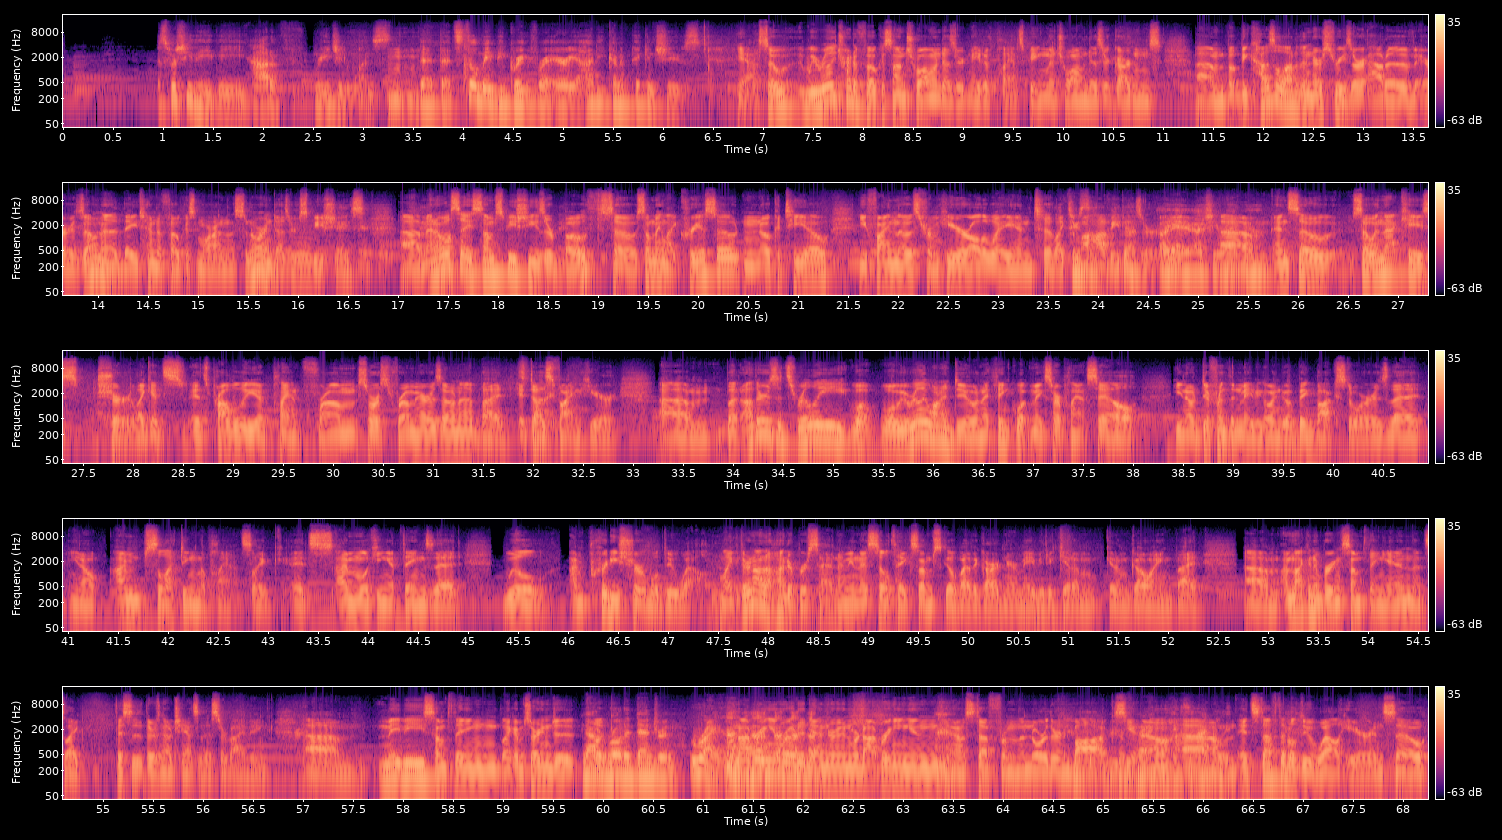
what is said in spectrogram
especially the the out of region ones Mm-hmm. that that still may be great for an area? How do you kind of pick and choose? Yeah, so we really try to focus on Chihuahuan Desert native plants, being the Chihuahuan Desert Gardens. Um, but because a lot of the nurseries are out of Arizona, they tend to focus more on the Sonoran Desert species. Um, and I will say some species are both. So something like creosote and ocotillo, you find those from here all the way into like the Mojave Desert. Oh, yeah, actually right, Um, And so, so in that case, sure, like it's it's probably a plant from sourced from Arizona, but it does fine. fine here. Um, but others, it's really what what we really want to do, and I think what makes our plant sale, you know, different than maybe going to a big box store is that you know I'm selecting the plants. Like it's I'm looking at things that will I'm pretty sure will do well. Like they're not hundred percent. I mean, they still take some skill by the gardener maybe to get them get them going, but um, I'm not going to bring something in that's like this is there's no chance of this surviving. Um, maybe something like I'm starting to Not look- a rhododendron. Right. We're not bringing in rhododendron. We're not bringing in, you know, stuff from the northern bogs, you know? Right, exactly. Um, it's stuff that'll do well here. And so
